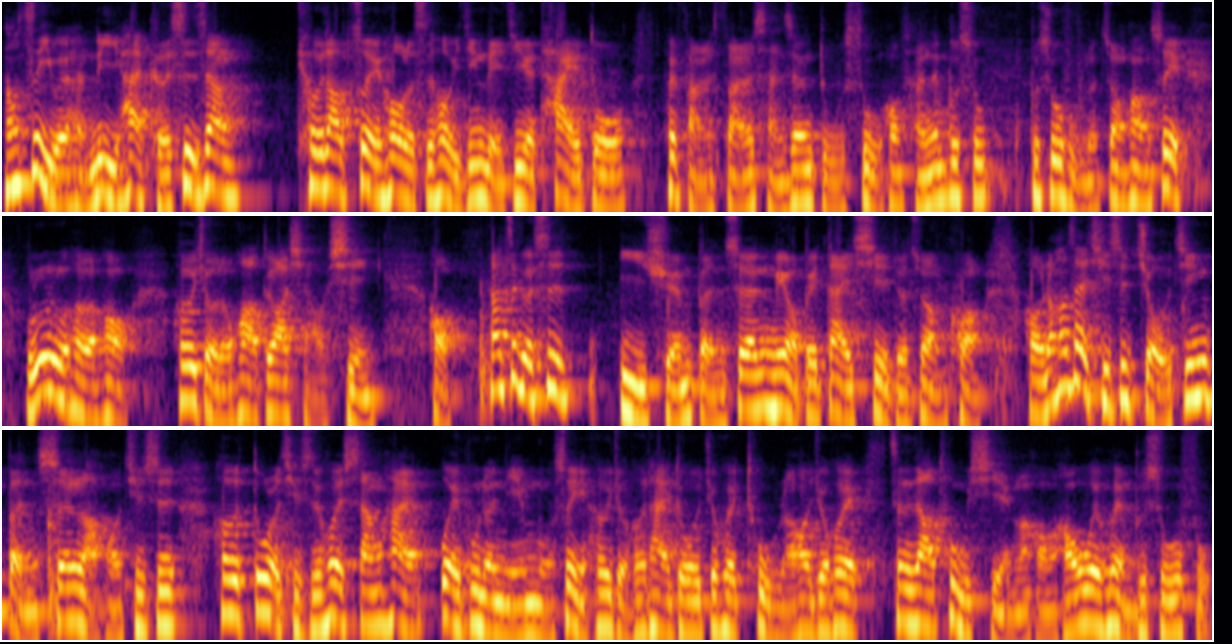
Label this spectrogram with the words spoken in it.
然后自以为很厉害，可事实上喝到最后的时候已经累积了太多，会反而反而产生毒素，或产生不舒不舒服的状况。所以无论如何哈。喝酒的话都要小心，好，那这个是乙醛本身没有被代谢的状况，好，然后再其实酒精本身啦，哈，其实喝多了其实会伤害胃部的黏膜，所以你喝酒喝太多就会吐，然后就会甚至到吐血嘛，哈，然后胃会很不舒服，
